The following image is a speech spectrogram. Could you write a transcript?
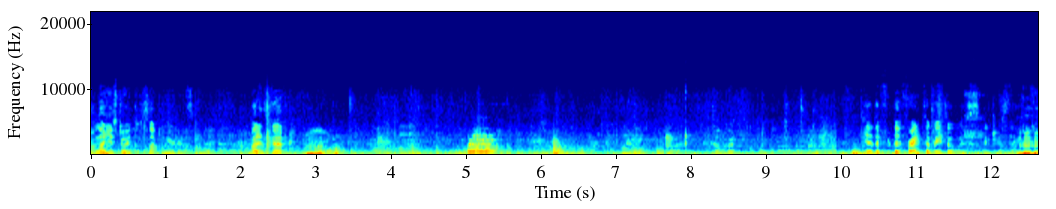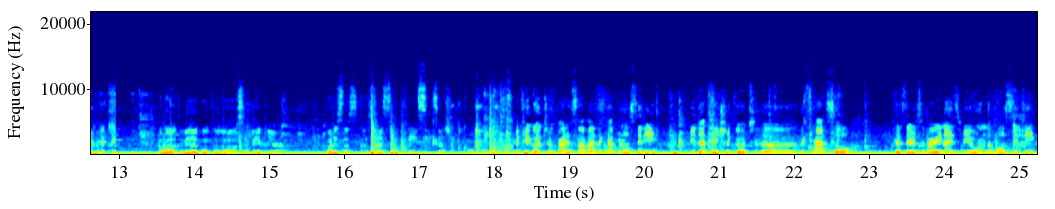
I'm not used to it. It's not weird. It's, but it's good. Mm. Real good. Yeah, the, the fried tomato is interesting. I think. About when I go to uh, Slovakia, what is the sightseeing places I should go for? If you go to Bratislava, the capital city, Mhm. you definitely should go to the, the castle because there's a very nice view on the whole city.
